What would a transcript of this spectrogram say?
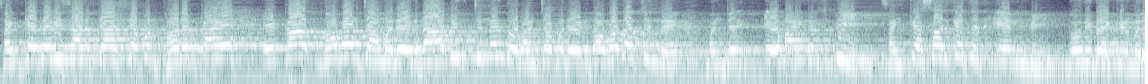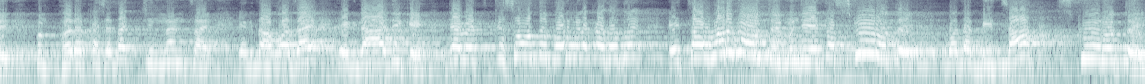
संख्या जरी सारख्या असल्या पण फरक काय एका दोघांच्या मध्ये एकदा अधिक चिन्ह आहे दोघांच्या मध्ये एकदा वजा चिन्ह आहे. म्हणजे ए मायनस बी संख्या सारख्याच आहेत एन बी दोन्ही ब्रॅकेटमध्ये पण फरक कशाचा? चिन्हांचा आहे. एकदा वजा आहे एकदा अधिक आहे. त्यावेळेस कसं होतं फॉर्म्युला कसं होतोय? याचा वर्ग होतोय म्हणजे याचा स्क्वेअर होतोय. वजा बीचा स्क्वेअर होतोय.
